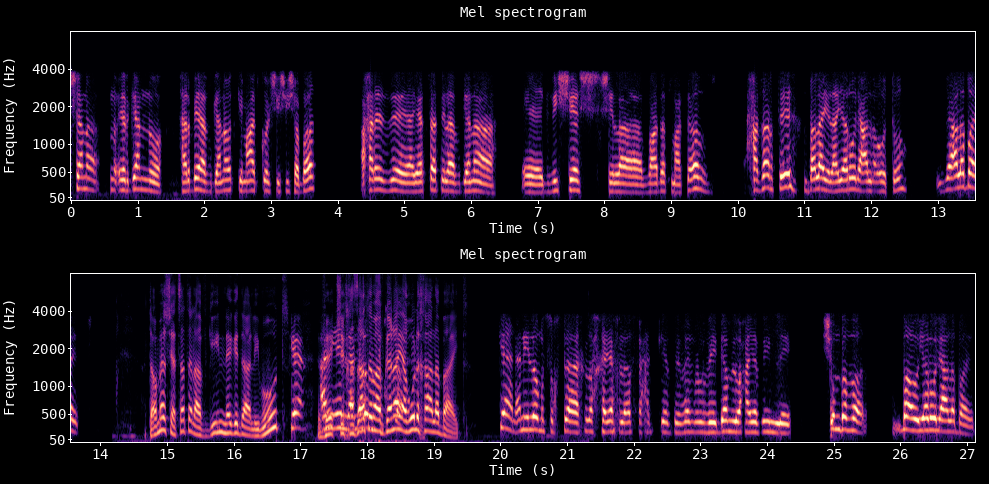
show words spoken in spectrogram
שנה ארגנו הרבה הפגנות כמעט כל שישי שבת. אחרי זה יצאתי להפגנה אה, כביש 6 של ועדת מעקב. חזרתי בלילה, ירו לי על האוטו ועל הבית. אתה אומר שיצאת להפגין נגד האלימות, כן. וכשחזרת לא מההפגנה ירו לך על הבית. כן, אני לא מסוכסך, לא חייב לאף אחד כסף, וגם לא חייבים לי שום דבר. באו, ירו לי על הבית.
